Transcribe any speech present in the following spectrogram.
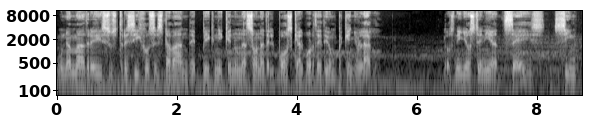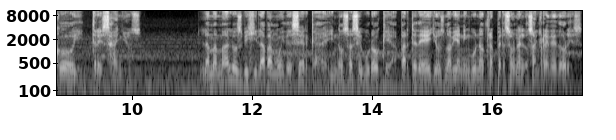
Una madre y sus tres hijos estaban de picnic en una zona del bosque al borde de un pequeño lago. Los niños tenían 6, 5 y 3 años. La mamá los vigilaba muy de cerca y nos aseguró que aparte de ellos no había ninguna otra persona en los alrededores.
